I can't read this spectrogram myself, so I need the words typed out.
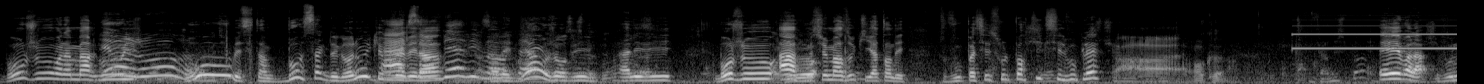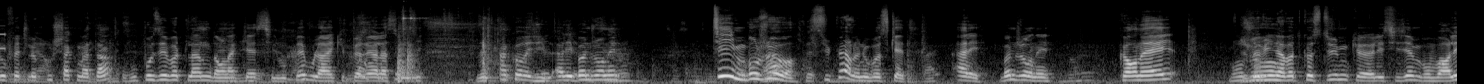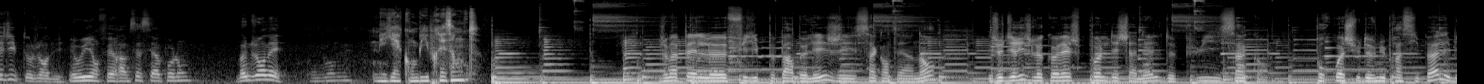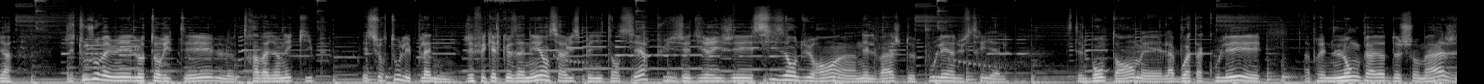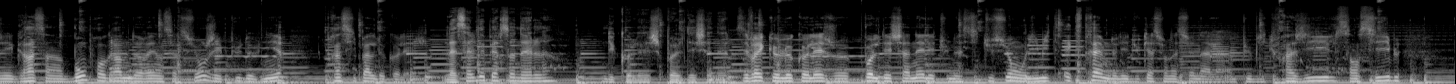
Bonjour Madame Margouille. bonjour. Ouh, mais c'est un beau sac de grenouilles que vous Ah, avez là. bien vivantes, Ça va être bien aujourd'hui. Allez-y. Bonjour. Ah, Monsieur Marzouki, attendez. Vous passez sous le portique s'il vous plaît? Ah, encore. Et voilà, vous nous faites le coup chaque matin. Vous posez votre lame dans la caisse, s'il vous plaît. Vous la récupérez à la sortie. Vous êtes incorrigible. Allez, bonne journée. Tim, bonjour. Super le nouveau skate. Allez, bonne journée. Corneille, je devine à votre costume que les sixièmes vont voir l'Égypte aujourd'hui. Et oui, on fait Ramsès et Apollon. Bonne journée. Méga combi présente. Je m'appelle euh, Philippe Barbelé, j'ai 51 ans et je dirige le collège Paul Deschanel depuis 5 ans. Pourquoi je suis devenu principal? Eh bien, j'ai toujours aimé l'autorité, le travail en équipe et surtout les plannings. J'ai fait quelques années en service pénitentiaire, puis j'ai dirigé 6 ans durant un élevage de poulets industriels. C'était le bon temps, mais la boîte a coulé et après une longue période de chômage et grâce à un bon programme de réinsertion, j'ai pu devenir principal de collège. La salle des personnels du collège Paul Deschanel. C'est vrai que le collège Paul Deschanel est une institution aux limites extrêmes de l'éducation nationale. Un public fragile, sensible.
